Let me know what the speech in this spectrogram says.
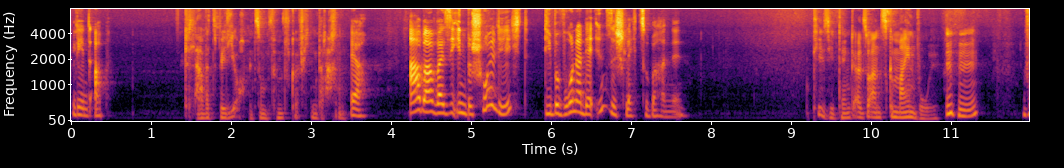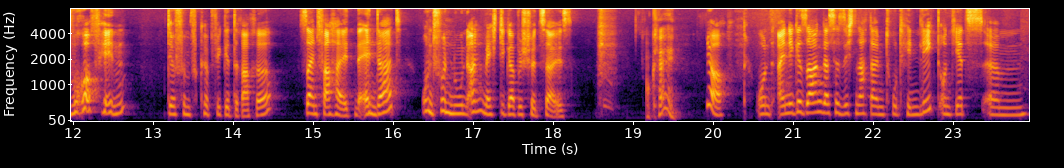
lehnt ab. Klar, was will die auch mit so einem fünfköpfigen Drachen? Ja. Aber weil sie ihn beschuldigt, die Bewohner der Insel schlecht zu behandeln. Okay, sie denkt also ans Gemeinwohl. Woraufhin der fünfköpfige Drache sein Verhalten ändert und von nun an mächtiger Beschützer ist. Okay. Ja, und einige sagen, dass er sich nach deinem Tod hinlegt und jetzt ähm,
